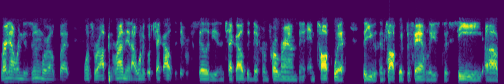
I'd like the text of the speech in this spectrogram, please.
Right now, we're in the Zoom world, but once we're up and running, I want to go check out the different facilities and check out the different programs and, and talk with the youth and talk with the families to see um,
